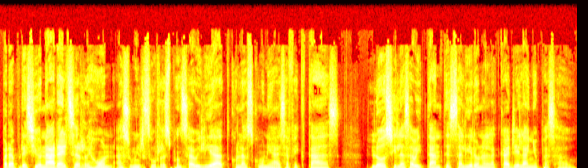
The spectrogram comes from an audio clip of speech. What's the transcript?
Para presionar a El Cerrejón a asumir su responsabilidad con las comunidades afectadas, los y las habitantes salieron a la calle el año pasado.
